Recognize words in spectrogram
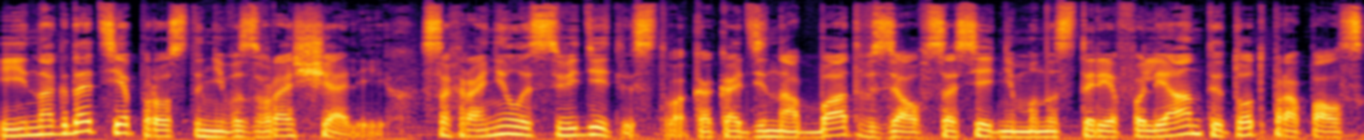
И иногда те просто не возвращали их. Сохранилось свидетельство, как один аббат взял в соседнем монастыре фолиант, и тот пропал с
